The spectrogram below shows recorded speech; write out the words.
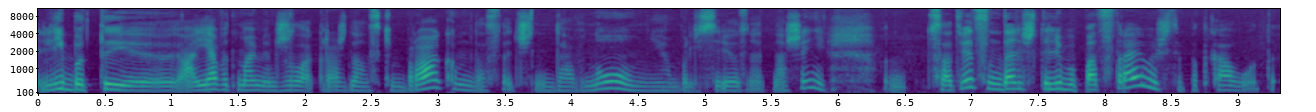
либо ты, а я в этот момент жила гражданским браком достаточно давно, у меня были серьезные отношения, соответственно, дальше ты либо подстраиваешься под кого-то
